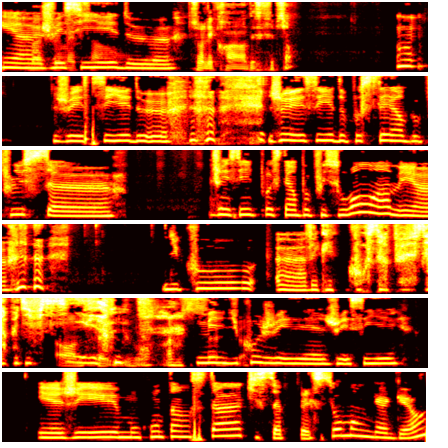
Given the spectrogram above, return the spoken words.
Et bah, je vais essayer de sur l'écran en description. Mmh. Je vais essayer de je vais essayer de poster un peu plus j'ai essayé de poster un peu plus souvent, hein, mais euh, du coup, euh, avec les cours, c'est un peu, c'est un peu difficile. Oh, ah, mais du coup, je vais, je vais essayer. Et j'ai mon compte Insta qui s'appelle Somanga Girl.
